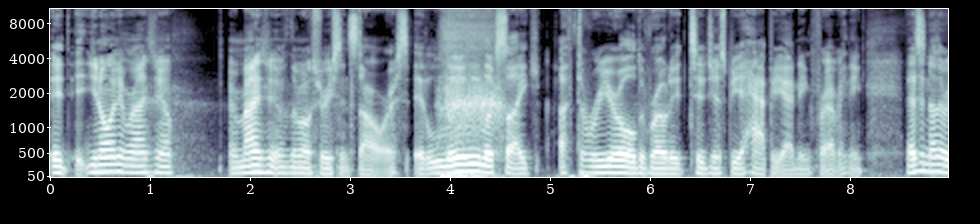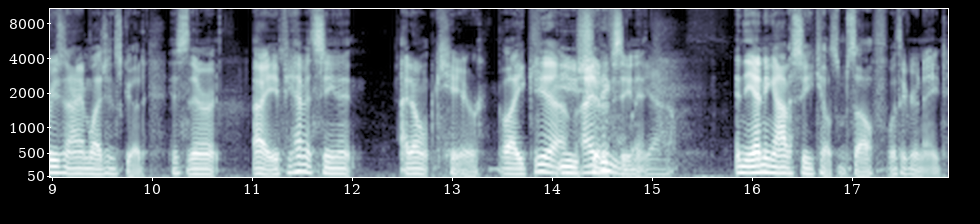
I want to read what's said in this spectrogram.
It, it- you know what it reminds me of? It reminds me of the most recent Star Wars. It literally looks like a three-year-old wrote it to just be a happy ending for everything. That's another reason I Am Legend's good. Is there? I if you haven't seen it, I don't care. Like, Yeah, you should have seen it. Yeah, In the ending, obviously, he kills himself with a grenade.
